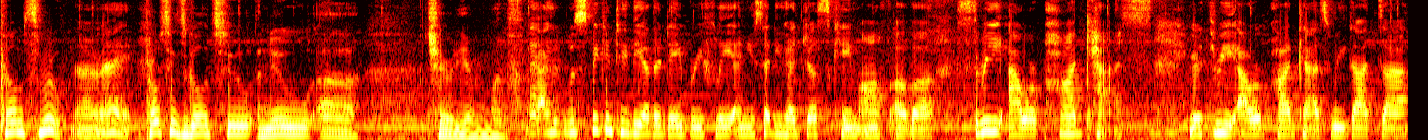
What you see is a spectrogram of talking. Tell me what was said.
Come through. All right. Proceeds go to a new uh, charity every month. I was speaking to you the other day briefly, and you said you had just came off of a three-hour podcast. Your three-hour podcast. We got uh,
